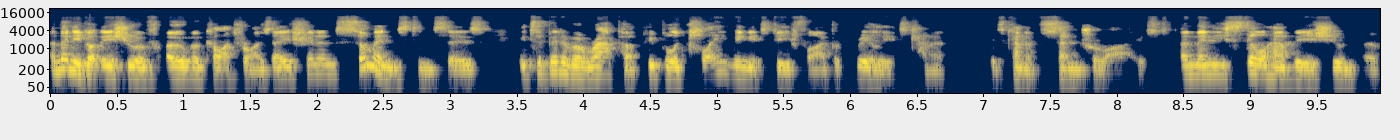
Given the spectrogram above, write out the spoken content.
And then you've got the issue of over collateralization. In some instances, it's a bit of a wrapper. People are claiming it's DeFi, but really it's kind of it's kind of centralized. And then you still have the issue of,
